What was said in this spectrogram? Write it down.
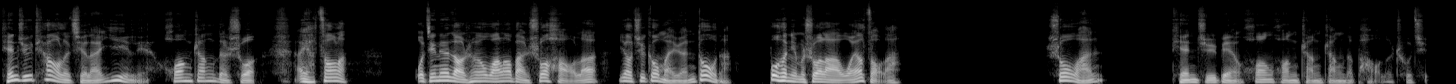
田菊跳了起来，一脸慌张的说：“哎呀，糟了！我今天早晨和王老板说好了要去购买原豆的，不和你们说了，我要走了。”说完，田菊便慌慌张张的跑了出去。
